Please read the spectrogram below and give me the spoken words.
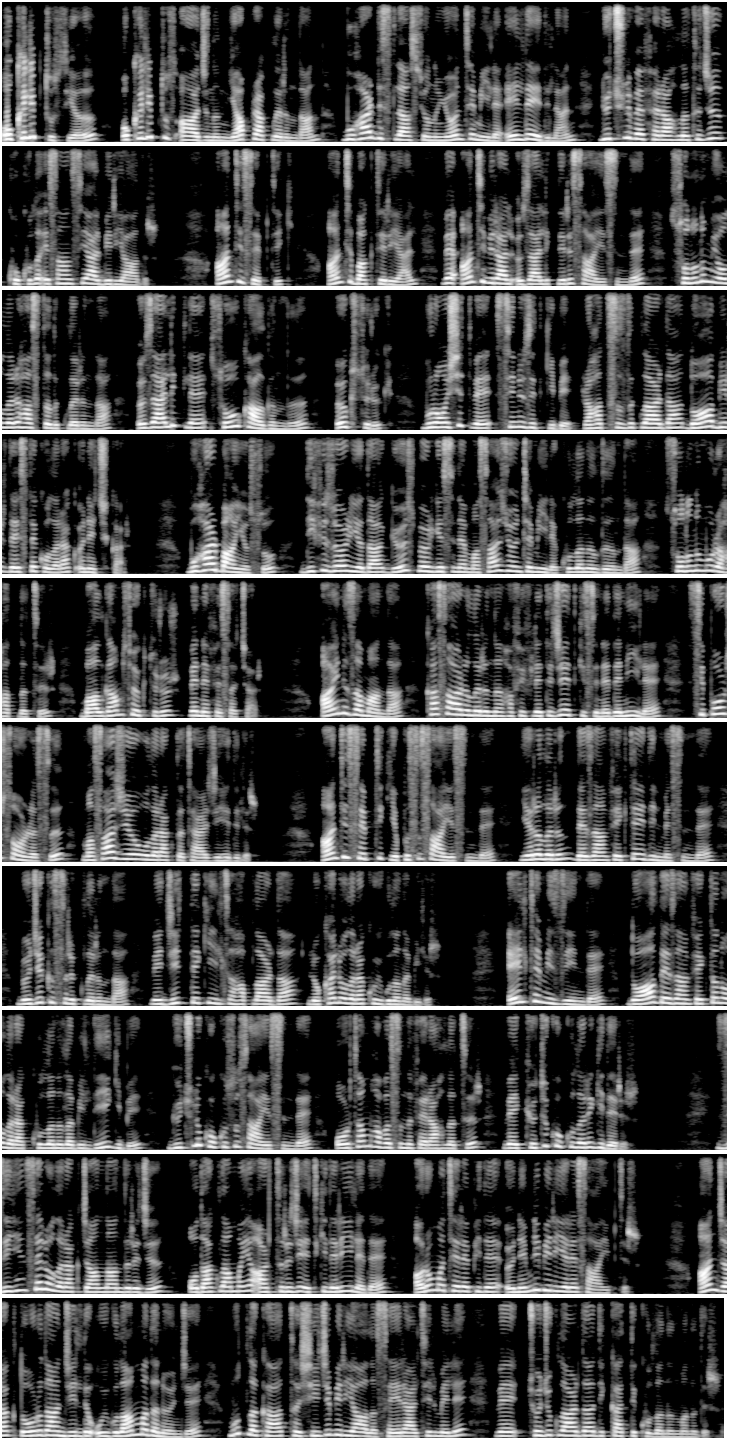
Okaliptus yağı, okaliptus ağacının yapraklarından buhar distilasyonu yöntemiyle elde edilen güçlü ve ferahlatıcı kokulu esansiyel bir yağdır. Antiseptik, antibakteriyel ve antiviral özellikleri sayesinde solunum yolları hastalıklarında özellikle soğuk algınlığı, öksürük, bronşit ve sinüzit gibi rahatsızlıklarda doğal bir destek olarak öne çıkar. Buhar banyosu, difüzör ya da göğüs bölgesine masaj yöntemiyle kullanıldığında solunumu rahatlatır, balgam söktürür ve nefes açar. Aynı zamanda kas ağrılarını hafifletici etkisi nedeniyle spor sonrası masaj yağı olarak da tercih edilir. Antiseptik yapısı sayesinde yaraların dezenfekte edilmesinde, böcek ısırıklarında ve ciltteki iltihaplarda lokal olarak uygulanabilir. El temizliğinde doğal dezenfektan olarak kullanılabildiği gibi güçlü kokusu sayesinde ortam havasını ferahlatır ve kötü kokuları giderir. Zihinsel olarak canlandırıcı, odaklanmayı artırıcı etkileriyle de aromaterapide önemli bir yere sahiptir. Ancak doğrudan cilde uygulanmadan önce mutlaka taşıyıcı bir yağla seyreltilmeli ve çocuklarda dikkatli kullanılmalıdır.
